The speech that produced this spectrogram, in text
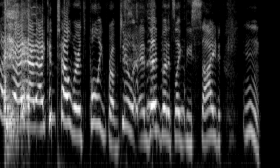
I, I, I can tell where it's pulling from too, and then but it's like these side. Mm,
